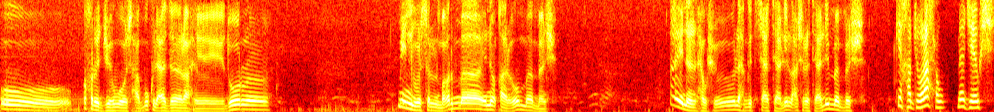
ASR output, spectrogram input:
وخرج هو وصحابه كالعادة راح يدور من وصل المغرب ما ينقارعوا ما بانش. أين نحوشوا لحق تسعة تاع العشرة تاع ما باش كي خرجوا راحوا ما جاوش.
